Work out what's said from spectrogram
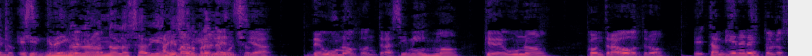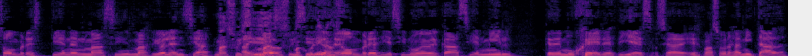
entiendo. es increíble. no lo- pero no lo sabía Hay me más sorprende violencia de uno contra sí mismo que de uno contra otro. Eh, también en esto los hombres tienen más, y- más violencia. Más Hay suicidios más suicidios masculinos. de hombres, 19 cada 100.000, que de mujeres, 10. O sea, es más o menos la mitad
